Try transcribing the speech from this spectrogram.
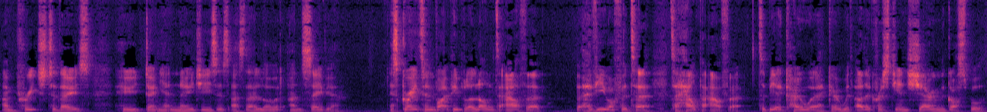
and preach to those who don't yet know Jesus as their Lord and Saviour? It's great to invite people along to Alpha, but have you offered to, to help at Alpha, to be a co worker with other Christians sharing the gospel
